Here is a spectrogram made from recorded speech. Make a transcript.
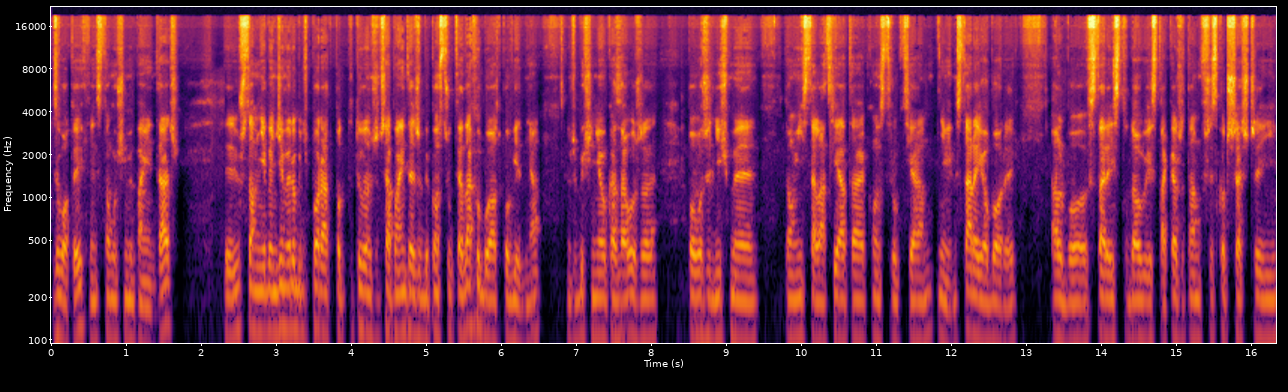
złotych, więc to musimy pamiętać. Już tam nie będziemy robić porad pod tytułem, że trzeba pamiętać, żeby konstrukcja dachu była odpowiednia, żeby się nie okazało, że położyliśmy tą instalację, a ta konstrukcja, nie wiem, starej obory albo starej stodoły jest taka, że tam wszystko trzeszczy i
